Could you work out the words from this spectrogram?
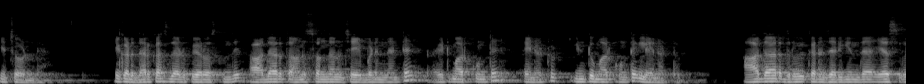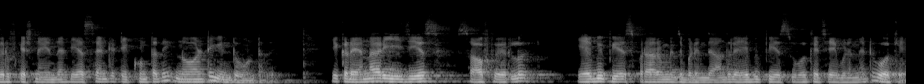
ఇది చూడండి. ఇక్కడ దరఖాస్తుదారు పేరు వస్తుంది. ఆధార్తో అనుసంధానం చేయబడిందంటే రైట్ మార్క్ ఉంటే అయినట్టు ఇంటూ మార్క్ ఉంటే లేనట్టు. ఆధార్ ధృవీకరణ జరిగిందా? ఎస్ వెరిఫికేషన్ అయ్యిందంటే ఎస్ అంటే టిక్ ఉంటుంది నో అంటే ఇంటూ ఉంటుంది. ఇక్కడ ఎన్ఆర్ఈజిఎస్ సాఫ్ట్వేర్లో ఏబిపిఎస్ ప్రారంభించబడింది అందులో ఏబిపిఎస్ ఓకే చేయబడింది అంటే ఓకే.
